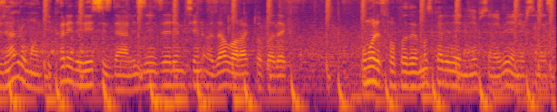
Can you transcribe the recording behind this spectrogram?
güzel romantik kareleri siz değerli izleyicilerim için özel olarak topladık. Umarız topladığımız karelerin hepsini beğenirsiniz.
